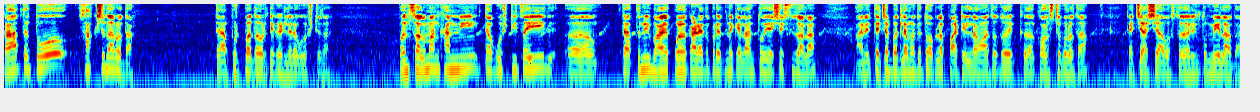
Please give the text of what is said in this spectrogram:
का? तर तो साक्षीदार होता. त्या फुटपाथावरती घडलेल्या गोष्टीचा. पण सलमान खाननी त्या गोष्टीचाही त्यातूनही बाहेर पळ काढायचा प्रयत्न केला आणि तो यशस्वी झाला. आणि त्याच्या बदल्यामध्ये तो आपला पाटील नावाचा जो एक कॉन्स्टेबल होता त्याची अशी अवस्था झाली आणि तो मेला होता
